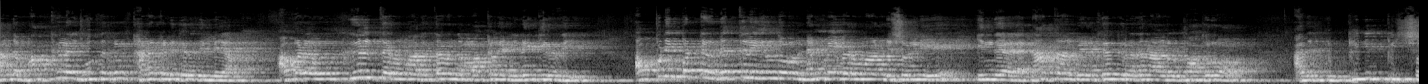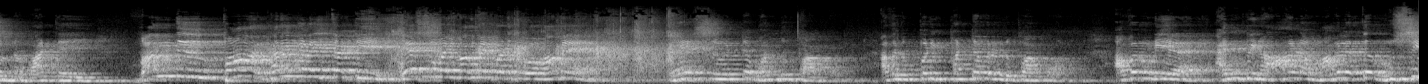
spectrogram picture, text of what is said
அந்த மக்களை யூதர்கள் கணக்கெடுக்கிறது இல்லையா? அவ்வளவு கீழ்த்தரமாகத்தான் அந்த மக்களை நினைக்கிறது. அப்படிப்பட்ட இடத்துல இருந்து ஒரு நன்மை வருமான்னு சொல்லி இந்த நாத்தான் பேர் கேட்கிறத நாங்கள் பார்க்குறோம். அதற்கு பிலிப்பி சொன்ன வார்த்தை வந்து பார் கரங்களை தட்டி இயேசு இயேசுவிட்ட வந்து பார்ப்போம். அவர் எப்படிப்பட்டவர் என்று பார்ப்போம். அவருடைய அன்பின் ஆழ மகளத்தை ருசி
